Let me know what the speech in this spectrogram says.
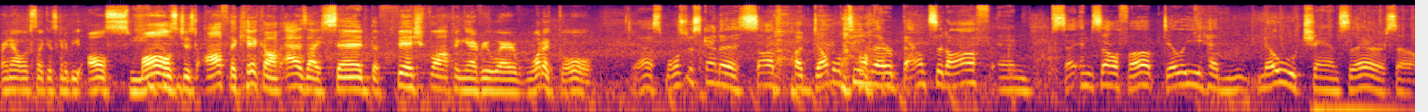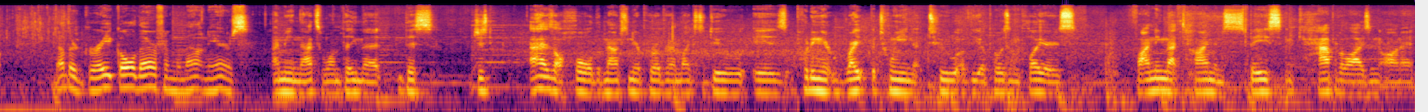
right now it looks like it's going to be all smalls just off the kickoff. As I said, the fish flopping everywhere. What a goal! Yeah, Smalls just kind of saw a double team there, bounce it off, and set himself up. Dilly had no chance there, so another great goal there from the Mountaineers. I mean, that's one thing that this just as a whole the Mountaineer program likes to do is putting it right between two of the opposing players, finding that time and space and capitalizing on it.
